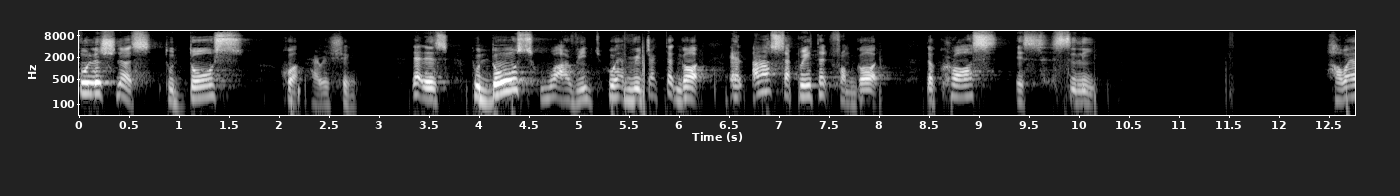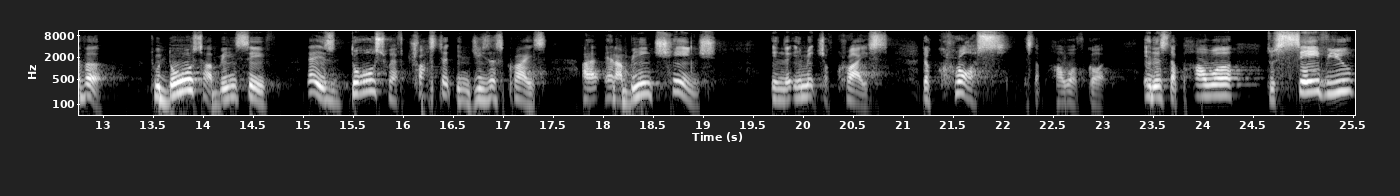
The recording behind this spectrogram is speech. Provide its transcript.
foolishness to those who are perishing. That is, to those who, are re- who have rejected God and are separated from God. The cross is silly. However, to those who are being saved, that is, those who have trusted in Jesus Christ and are being changed in the image of Christ, the cross is the power of God. It is the power to save you,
